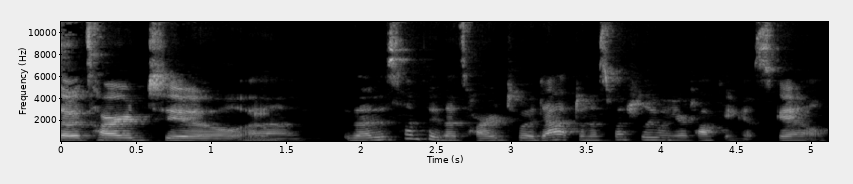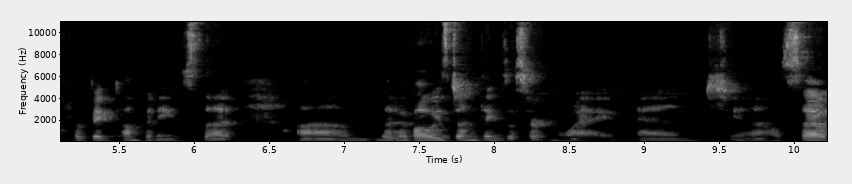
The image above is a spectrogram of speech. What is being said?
so it's hard to. Yeah. Um, that is something that's hard to adapt, and especially when you're talking at scale for big companies that um, that have always done things a certain way. And you know, so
